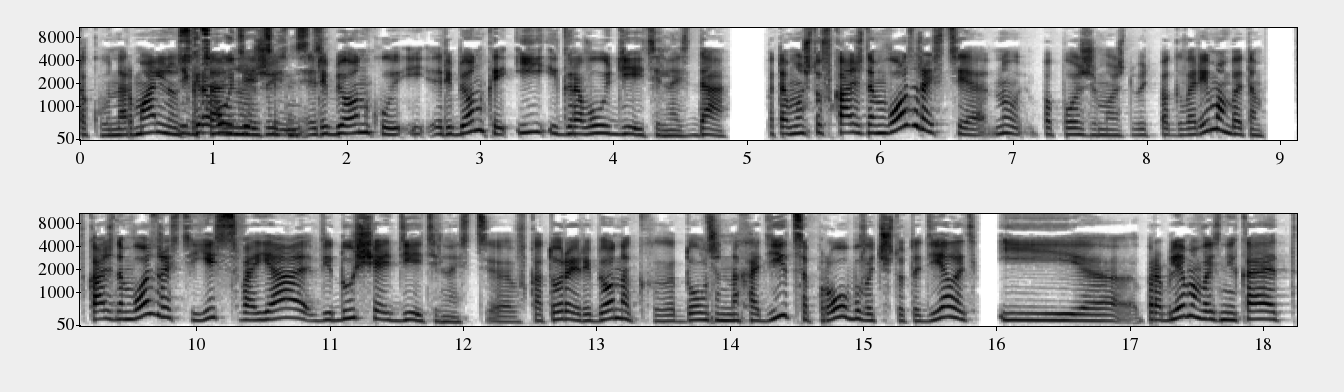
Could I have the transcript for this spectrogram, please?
такую нормальную игровую социальную жизнь ребенку, и, ребенка и игровую деятельность, да. Потому что в каждом возрасте, ну, попозже, может быть, поговорим об этом, в каждом возрасте есть своя ведущая деятельность, э, в которой ребенок э, должен находиться, пробовать что-то делать. И э, проблема возникает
